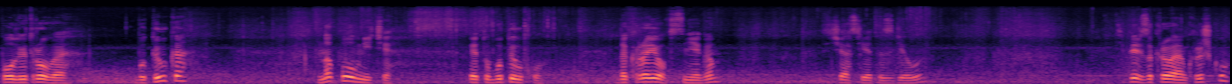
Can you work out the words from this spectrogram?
пол-литровая бутылка. Наполните эту бутылку до краев снегом. Сейчас я это сделаю. Теперь закрываем крышку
